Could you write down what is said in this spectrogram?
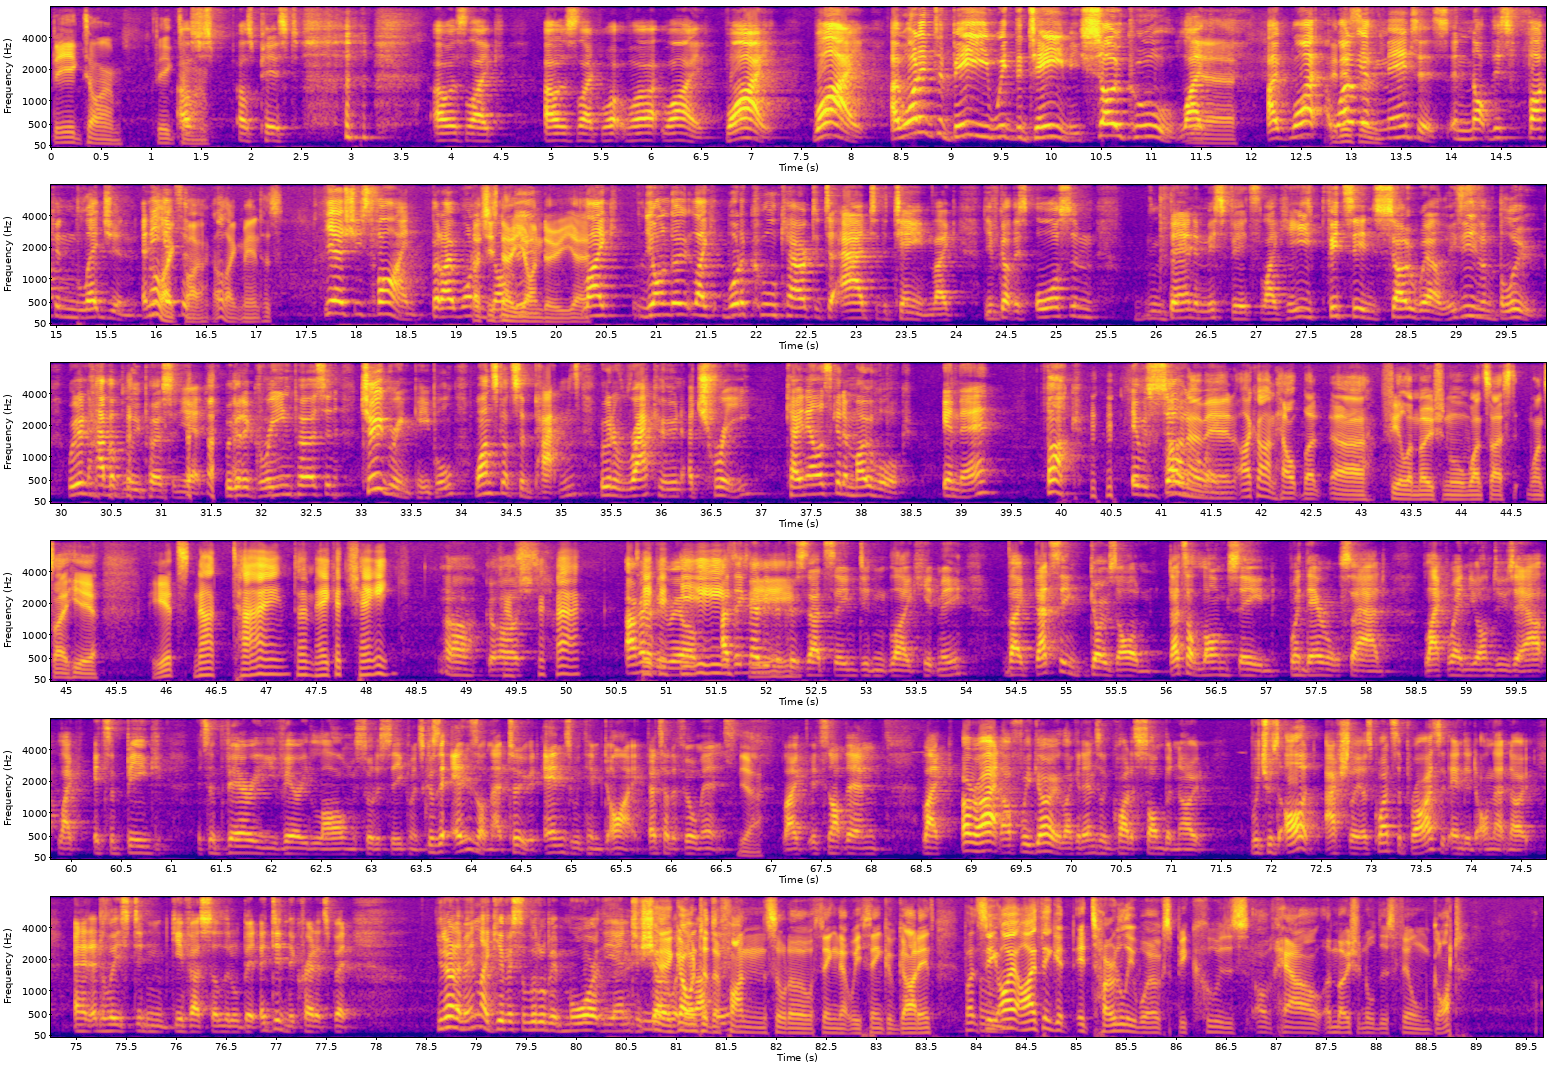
big time, big time. I was just, I was pissed. I was like, I was like, what, what, why, why, why? I want him to be with the team. He's so cool. Like, Yeah. I why It why do we have a- Mantis and not this fucking legend? And I he like gets a, I like Mantis. Yeah, she's fine, but I wanted But she's Yondu. no Yondu, yeah. Like Yondu, like what a cool character to add to the team. Like you've got this awesome band of misfits. Like he fits in so well. He's even blue. We don't have a blue person yet. We've got a green person, two green people. One's got some patterns. We've got a raccoon, a tree. Okay, now let's get a mohawk in there. Fuck. It was so I don't know, annoying. man. I can't help but uh, feel emotional once I once I hear, "It's not time to make a change." Oh gosh. I'm gonna be real. I think maybe because that scene didn't like hit me. Like that scene goes on. That's a long scene when they're all sad. Like when Yondu's out. Like it's a big. It's a very very long sort of sequence because it ends on that too. It ends with him dying. That's how the film ends. Yeah. Like it's not them. Like all right, off we go. Like it ends on quite a somber note, which was odd actually. I was quite surprised it ended on that note, and it at least didn't give us a little bit. It did in the credits, but. You know what I mean? Like, give us a little bit more at the end to show. yeah, go into the to. fun sort of thing that we think of Guardians. But see, Mm. I, I think it, it totally works because of how emotional this film got.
